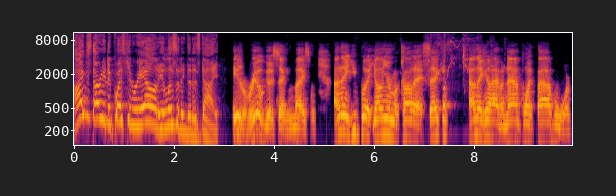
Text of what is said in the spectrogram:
I'm starting to question reality listening to this guy. He's a real good second baseman. I think you put Yonder Makata at second. I think he'll have a 9.5 WAR.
